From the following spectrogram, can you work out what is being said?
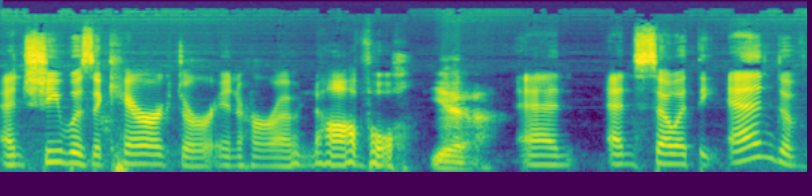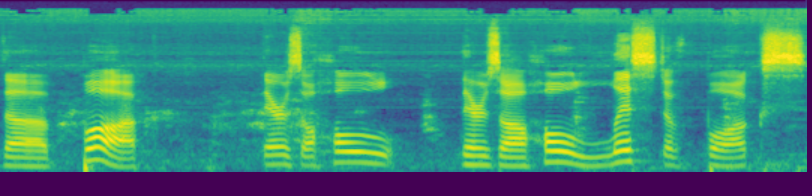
And she was a character in her own novel. Yeah. And and so at the end of the book there's a whole there's a whole list of books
